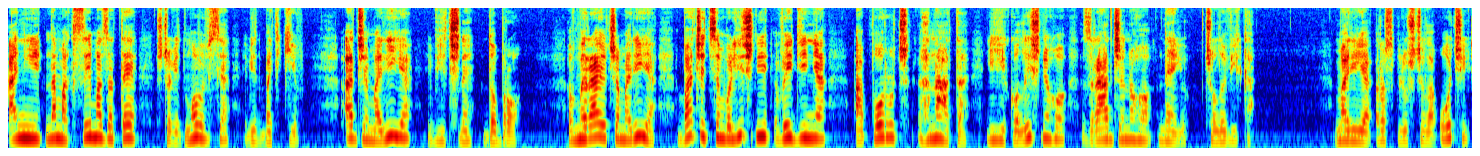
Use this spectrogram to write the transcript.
ані на Максима за те, що відмовився від батьків. Адже Марія вічне добро. Вмираюча Марія бачить символічні видіння, а поруч гната її колишнього зрадженого нею чоловіка. Марія розплющила очі,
